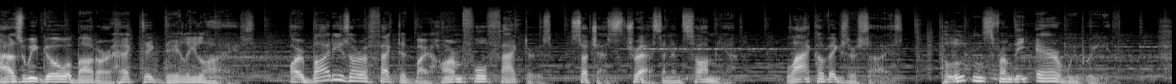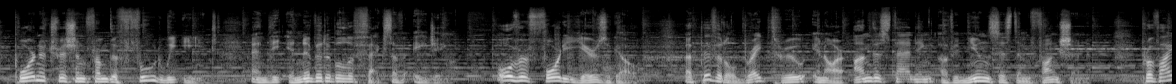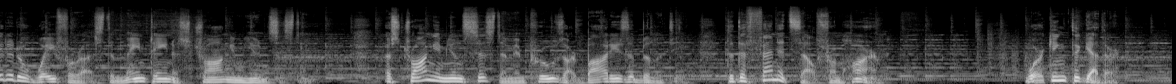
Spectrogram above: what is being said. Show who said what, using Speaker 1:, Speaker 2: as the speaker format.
Speaker 1: As we go about our hectic daily lives, our bodies are affected by harmful factors such as stress and insomnia, lack of exercise, pollutants from the air we breathe, poor nutrition from the food we eat, and the inevitable effects of aging. Over 40 years ago, a pivotal breakthrough in our understanding of immune system function provided a way for us to maintain a strong immune system. A strong immune system improves our body's ability to defend itself from harm. Working together,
